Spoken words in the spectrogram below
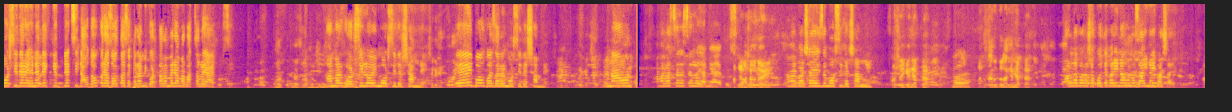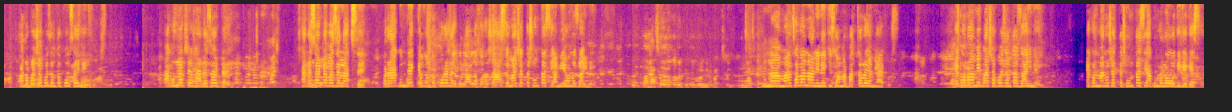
মসজিদের এখানে দেখে দেখছি দাও দাও করে জ্বলতেছে পরে আমি ঘর তালা মেরে আমার বাচ্চা লয়ে আয় পড়ছি। আমার ঘর ছিল ওই মসজিদের সামনে। এই বউ বাজারের মসজিদের সামনে। না আমার বাচ্চা কাচ্চা লয়ে আমি আয় পড়ছি। আপনার বাসা কোথায়? আমার বাসা এই যে মসজিদের সামনে। হ্যাঁ। আল্লাহ ভরসা কইতে পারি না এখনও যাই নাই বাসায়। এখনও বাসা পর্যন্ত পৌঁছাই নাই। আগুন লাগছে সাড়ে ছয়টায়। সাড়ে ছয়টা বাজে লাগছে। পরে আগুন দেখতে পর্যন্ত পড়ে নাই বলে আল্লাহ ভরসা আছে। মাসের তো শুনতাছি আমি এখনও যাই নাই। না মাল ছাবা না আনি নাই কিছু আমার বাচ্চা লই আমি আয় পড়ছি। এখনও আমি বাসা পর্যন্ত যাই নাই। এখন মানুষের তো শুনতাছি আগুন বলে ওদিকে গেছে।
